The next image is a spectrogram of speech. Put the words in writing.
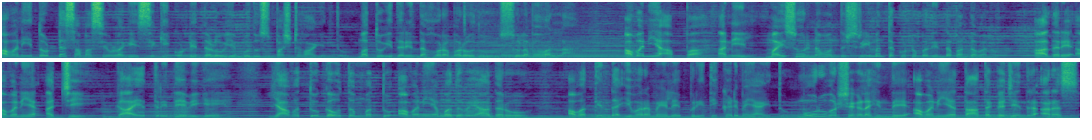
ಅವನಿ ದೊಡ್ಡ ಸಮಸ್ಯೆಯೊಳಗೆ ಸಿಕ್ಕಿಕೊಂಡಿದ್ದಳು ಎಂಬುದು ಸ್ಪಷ್ಟವಾಗಿತ್ತು ಮತ್ತು ಇದರಿಂದ ಹೊರಬರೋದು ಸುಲಭವಲ್ಲ. ಅವನಿಯ ಅಪ್ಪ ಅನಿಲ್ ಮೈಸೂರಿನ ಒಂದು ಶ್ರೀಮಂತ ಕುಟುಂಬದಿಂದ ಬಂದವನು. ಆದರೆ ಅವನಿಯ ಅಜ್ಜಿ ಗಾಯತ್ರಿ ದೇವಿಗೆ ಯಾವತ್ತು ಗೌತಮ್ ಮತ್ತು ಅವನಿಯ ಮದುವೆ ಆದರೋ ಅವತ್ತಿಂದ ಇವರ ಮೇಲೆ ಪ್ರೀತಿ ಕಡಿಮೆಯಾಯಿತು. ಮೂರು ವರ್ಷಗಳ ಹಿಂದೆ ಅವನಿಯ ತಾತ ಗಜೇಂದ್ರ ಅರಸ್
